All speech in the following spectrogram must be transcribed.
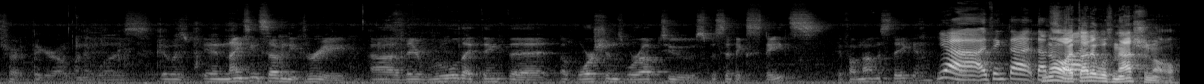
trying to figure out when it was. It was in 1973. Uh, they ruled, I think, that abortions were up to specific states, if I'm not mistaken. Yeah, I think that that's. no, I thought it was national.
